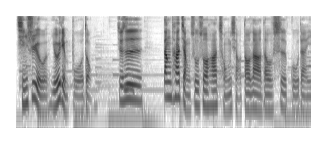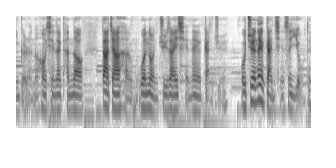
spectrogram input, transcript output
情绪有有一点波动，就是当他讲出说他从小到大都是孤单一个人，然后现在看到大家很温暖聚在一起的那个感觉，我觉得那个感情是有的。”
